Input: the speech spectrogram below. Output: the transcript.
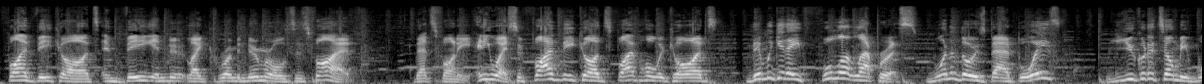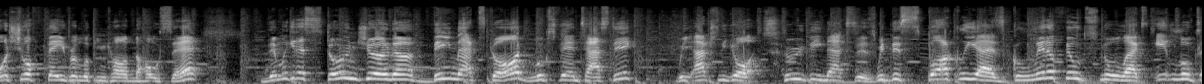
five V cards and V in, like, Roman numerals is five. That's funny. Anyway, so five V cards, five holo cards. Then we get a full art Lapras. One of those bad boys. You gotta tell me, what's your favorite looking card in the whole set? Then we get a Stonjourner VMAX card. Looks fantastic we actually got two VMAXs with this sparkly as glitter-filled Snorlax. It looks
